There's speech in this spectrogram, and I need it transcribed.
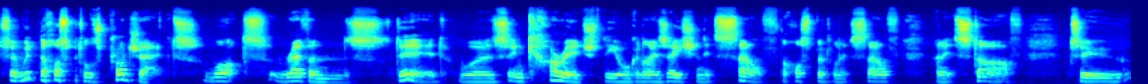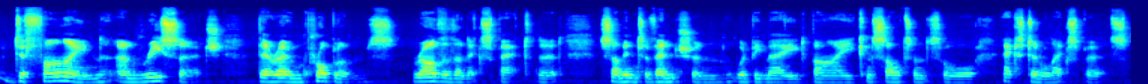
So, with the hospital's project, what Revans did was encourage the organisation itself, the hospital itself, and its staff to define and research their own problems rather than expect that some intervention would be made by consultants or external experts.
